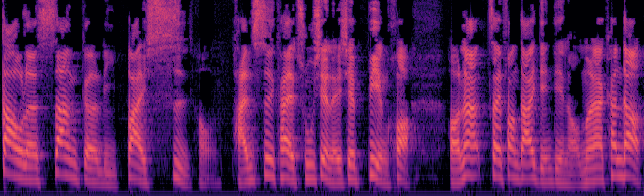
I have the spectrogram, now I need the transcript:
到了上个礼拜四，哦，盘势开始出现了一些变化。好，那再放大一点点哦，我们来看到。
